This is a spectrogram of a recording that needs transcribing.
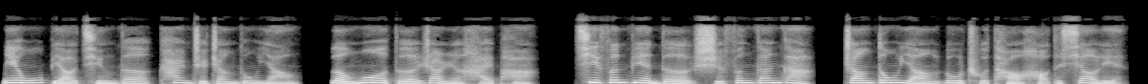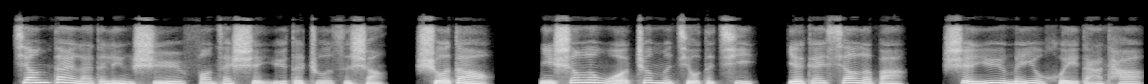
面无表情的看着张东阳，冷漠得让人害怕，气氛变得十分尴尬。张东阳露出讨好的笑脸，将带来的零食放在沈玉的桌子上，说道：“你生了我这么久的气，也该消了吧？”沈玉没有回答他，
